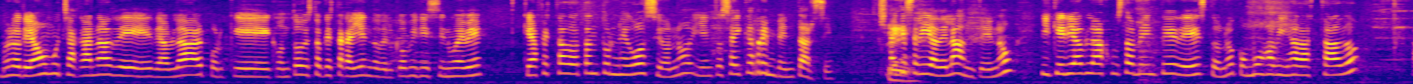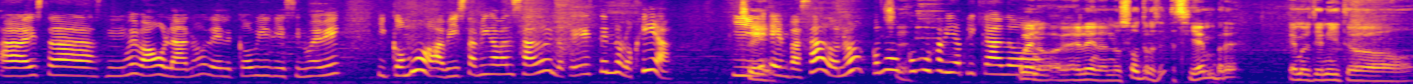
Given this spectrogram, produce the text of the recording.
Bueno, teníamos muchas ganas de, de hablar porque con todo esto que está cayendo del COVID-19 que ha afectado a tantos negocios, ¿no? Y entonces hay que reinventarse. Hay que salir adelante, ¿no? Y quería hablar justamente de esto, ¿no? Cómo os habéis adaptado a esta nueva ola ¿no? del COVID-19 y cómo habéis también avanzado en lo que es tecnología y envasado, ¿no? ¿Cómo, ¿Cómo os habéis aplicado? Bueno, Elena, nosotros siempre hemos tenido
